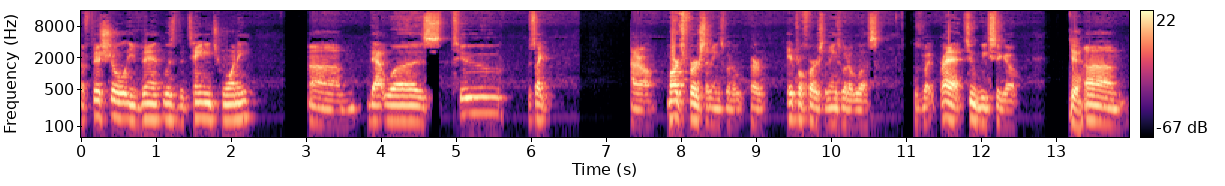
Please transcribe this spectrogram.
official event was the Taney Twenty. Um, that was two. It was like I don't know March first. I think is what it, or April first. I think is what it was. It was like right at two weeks ago. Yeah. Um,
